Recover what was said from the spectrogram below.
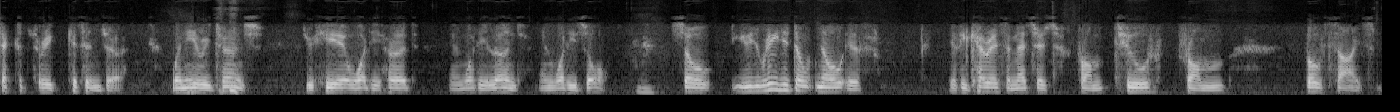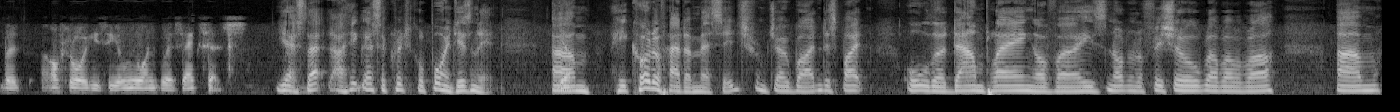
Secretary Kissinger, when he returns to hear what he heard and what he learned and what he saw. Mm. So you really don't know if if he carries a message from two from both sides. But after all, he's the only one who has access. Yes, that I think that's a critical point, isn't it? Um, yeah. He could have had a message from Joe Biden, despite all the downplaying of uh, he's not an official, blah blah blah blah. Um,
